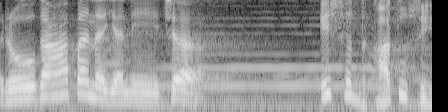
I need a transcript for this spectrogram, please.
रोगापनयने च। इस धातु से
